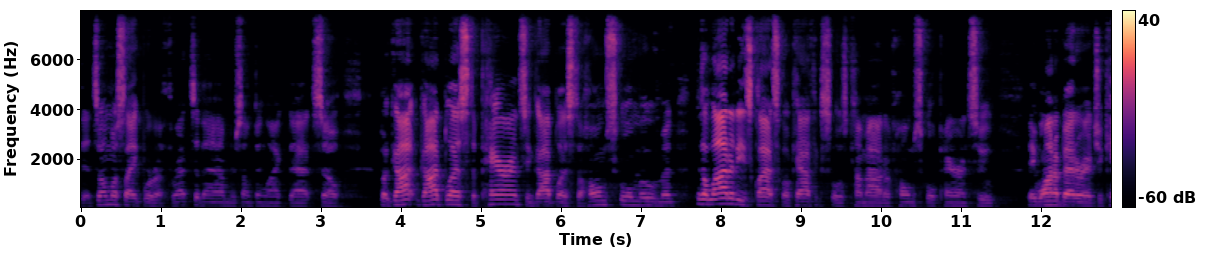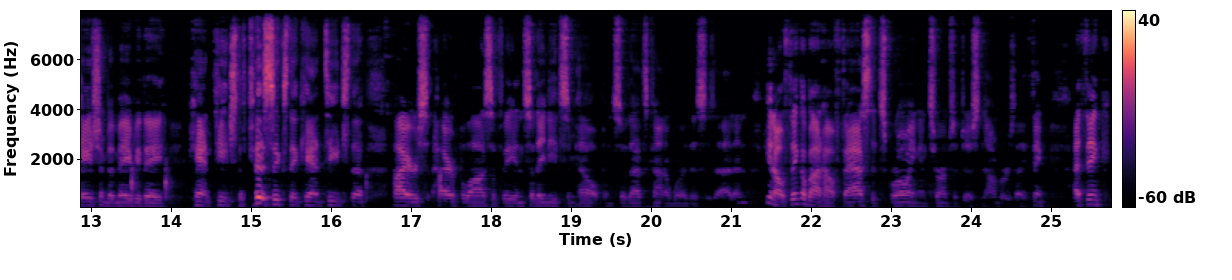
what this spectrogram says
it's almost like we're a threat to them or something like that. So, but God, God bless the parents and God bless the homeschool movement. Because a lot of these classical Catholic schools come out of homeschool parents who they want a better education, but maybe they can't teach the physics, they can't teach the higher higher philosophy, and so they need some help. And so that's kind of where this is at. And you know, think about how fast it's growing in terms of just numbers. I think I think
